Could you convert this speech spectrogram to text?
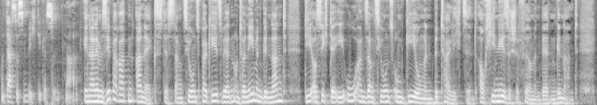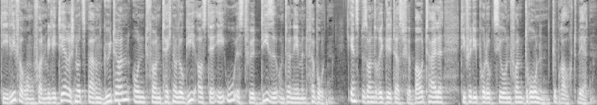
Und das ist ein wichtiges Signal. In einem separaten Annex des Sanktionspakets werden Unternehmen genannt, die aus Sicht der EU an Sanktionsumgehungen beteiligt sind. Auch chinesische Firmen werden genannt. Die Lieferung von militärisch nutzbaren Gütern und von Technologie aus der EU ist für diese Unternehmen verboten. Insbesondere gilt das für Bauteile, die für die Produktion von Drohnen gebraucht werden.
